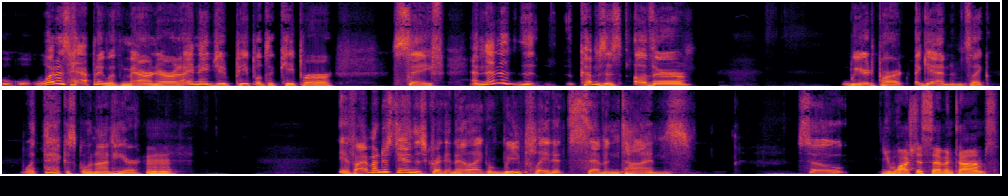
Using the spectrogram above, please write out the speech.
"What is happening with Mariner?" And I need you people to keep her safe. And then th- th- comes this other weird part. Again, it's like, what the heck is going on here? hmm If I'm understanding this correctly, and I like replayed it seven times. So, You watched it seven times?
